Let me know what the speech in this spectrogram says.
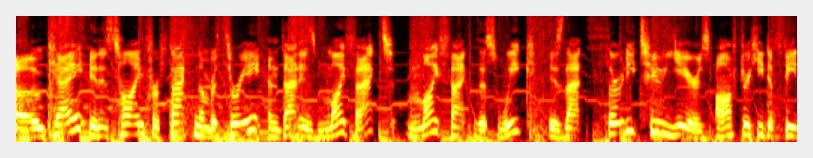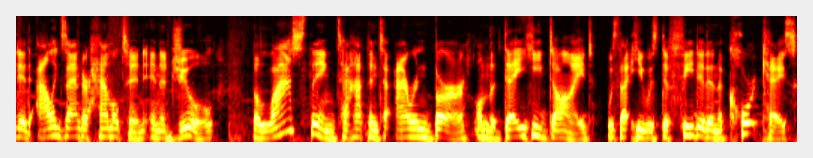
Okay, it is time for fact number three, and that is my fact. My fact this week is that 32 years after he defeated Alexander Hamilton in a duel, the last thing to happen to Aaron Burr on the day he died was that he was defeated in a court case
